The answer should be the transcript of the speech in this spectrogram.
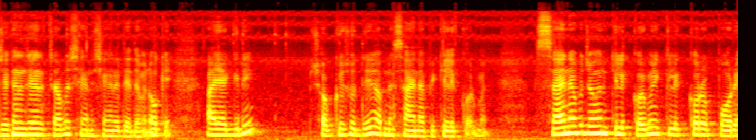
যেখানে যেখানে চাবে সেখানে সেখানে দিয়ে দেবেন। ওকে আই অ্যাগ্রি সব কিছু দিয়ে আপনি সাইন আপে ক্লিক করবেন। সাইন আপে যখন ক্লিক করবেন ক্লিক করার পরে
